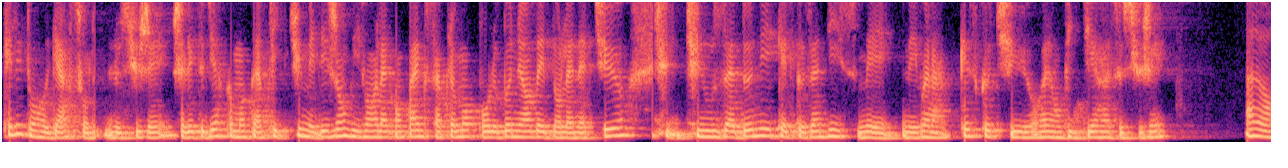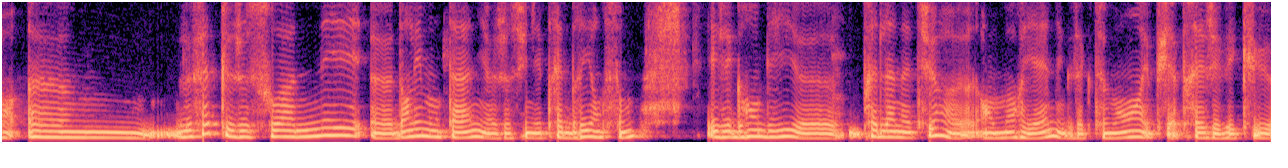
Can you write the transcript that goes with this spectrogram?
Quel est ton regard sur le sujet? J'allais te dire comment t'impliques-tu, mais des gens vivant à la campagne simplement pour le bonheur d'être dans la nature, tu, nous as donné quelques indices, mais, mais voilà, qu'est-ce que tu aurais envie de dire à ce sujet? Alors, euh, le fait que je sois née euh, dans les montagnes, je suis née près de Briançon, et j'ai grandi euh, près de la nature, en Maurienne exactement, et puis après j'ai vécu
